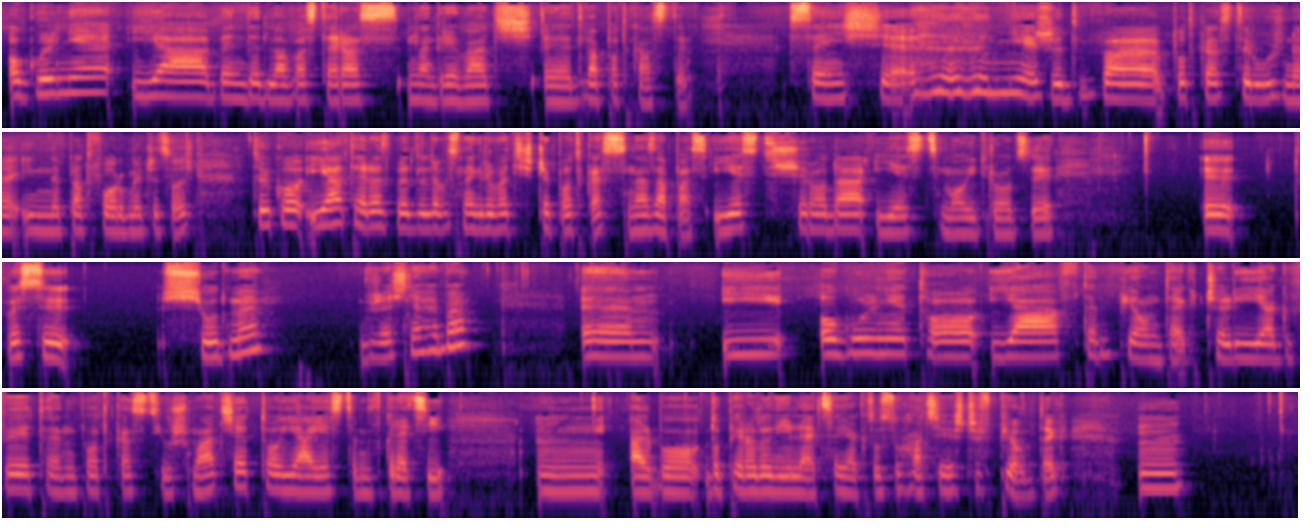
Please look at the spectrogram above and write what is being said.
Ogólnie ja będę dla Was teraz nagrywać e, dwa podcasty. W sensie nie, że dwa podcasty różne, inne platformy czy coś, tylko ja teraz będę dla Was nagrywać jeszcze podcast na zapas. Jest środa, jest moi drodzy, y, 27 września chyba. I ogólnie to ja w ten piątek, czyli jak Wy ten podcast już macie, to ja jestem w Grecji albo dopiero do niej lecę, jak to słuchacie jeszcze w piątek. Mm,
